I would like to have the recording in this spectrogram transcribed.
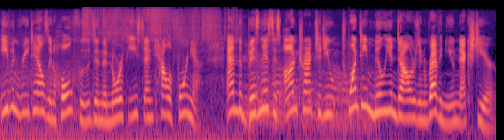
even retails in Whole Foods in the Northeast and California. And the business is on track to do $20 million in revenue next year.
